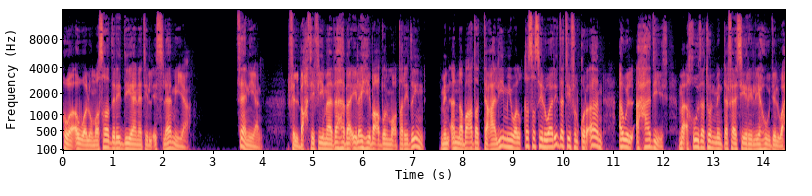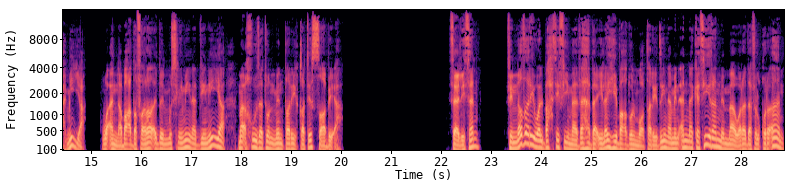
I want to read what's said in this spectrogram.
هو أول مصادر الديانة الإسلامية. ثانيا في البحث فيما ذهب إليه بعض المعترضين من أن بعض التعاليم والقصص الواردة في القرآن أو الأحاديث مأخوذة من تفاسير اليهود الوهمية. وأن بعض فرائض المسلمين الدينية مأخوذة من طريقة الصابئة ثالثا في النظر والبحث فيما ذهب إليه بعض المعترضين من أن كثيرا مما ورد في القرآن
